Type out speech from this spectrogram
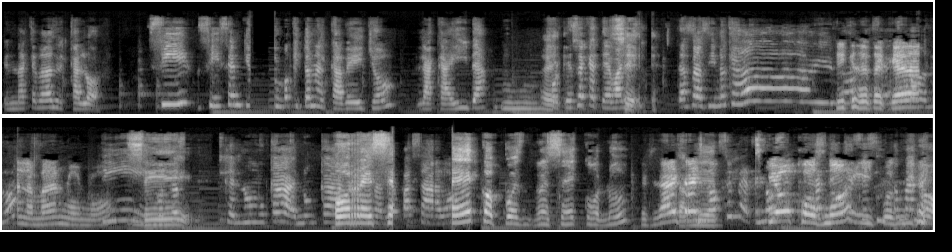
en nada que nada en el calor. Sí, sí sentí un poquito en el cabello, la caída, Eh, porque eso que te vayas, sí. estás así, ¿no? Que, ay, que se te queda ¿no? en la mano, ¿no? Sí, Sí. Que nunca, nunca O me rese- había pasado. Reseco, pues reseco, ¿no? Ay, traes También. No se me- no, piojos, ¿no? ese Y pues síntoma no.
